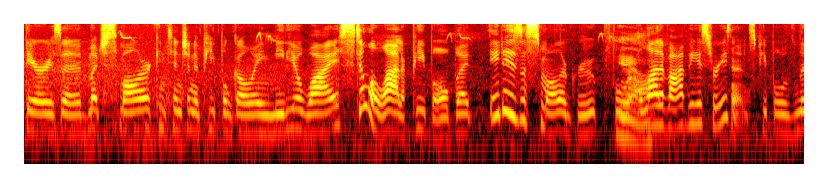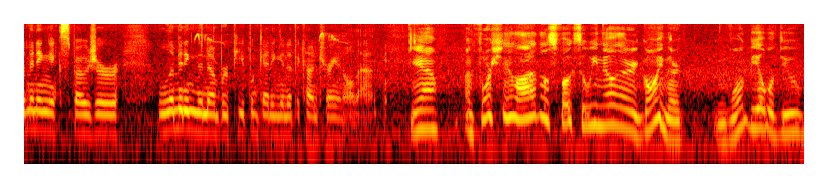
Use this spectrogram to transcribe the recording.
there is a much smaller contingent of people going media-wise. Still a lot of people, but it is a smaller group for Yeah. a lot of obvious reasons. People limiting exposure, limiting the number of people getting into the country, and all that. Yeah, unfortunately, a lot of those folks that we know that are going there won't be able to do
